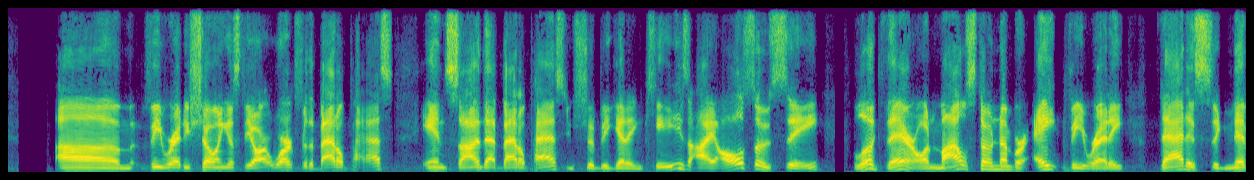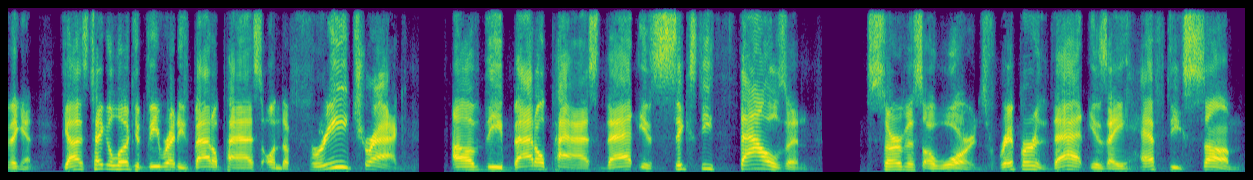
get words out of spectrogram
Um, v Ready showing us the artwork for the Battle Pass. Inside that Battle Pass, you should be getting keys. I also see, look there on milestone number eight, V Ready. That is significant. Guys, take a look at V Ready's Battle Pass on the free track of the Battle Pass. That is 60,000 service awards. Ripper, that is a hefty sum,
